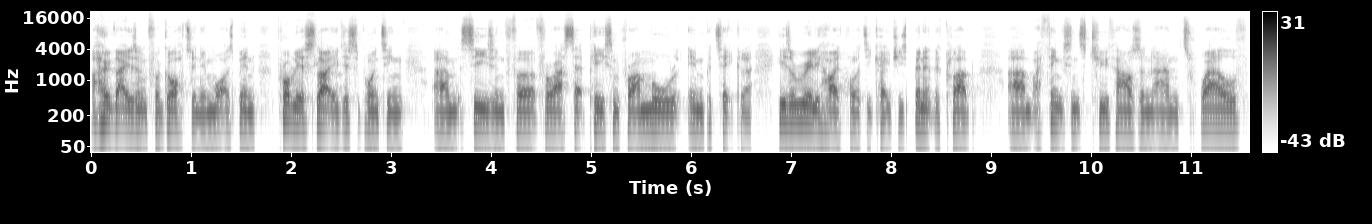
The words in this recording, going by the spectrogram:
I hope that isn't forgotten in what has been probably a slightly disappointing um, season for, for our set piece and for our maul in particular. He's a really high quality coach. He's been at the club, um, I think, since 2012.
